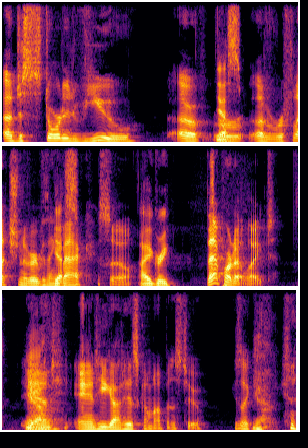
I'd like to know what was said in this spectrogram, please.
a distorted view of Yes. or, of a reflection of everything Yes. back. So I agree. that part I liked. Yeah. And and he got his comeuppance too. He's like Yeah.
